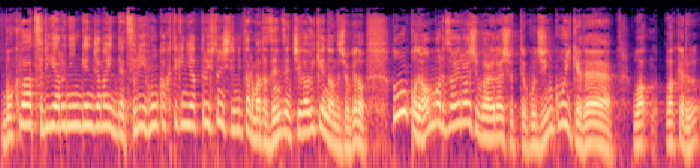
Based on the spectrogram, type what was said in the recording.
僕は釣りやる人間じゃないんで、釣り本格的にやってる人にしてみたらまた全然違う意見なんでしょうけど、なんかね、あんまり在来種外来種ってこう人工池で分ける？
